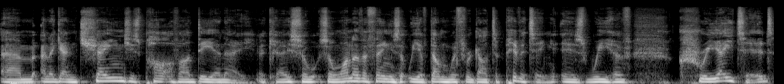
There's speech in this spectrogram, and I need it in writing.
um, and again, change is part of our DNA. Okay, so so one of the things that we have done with regard to pivoting is we have created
